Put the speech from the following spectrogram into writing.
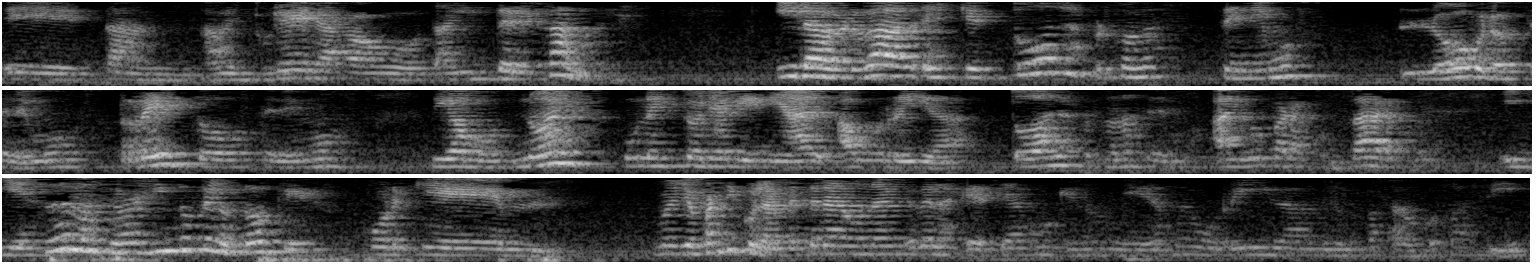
eh, tan aventurera o tan interesante. Y la verdad es que todas las personas tenemos logros, tenemos retos, tenemos, digamos, no es una historia lineal aburrida. Todas las personas tenemos algo para contar. Y eso es demasiado lindo que lo toques, porque mm, bueno, yo particularmente era una de las que decía como que no, mi vida es muy aburrida, a mí no me pasaron cosas así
